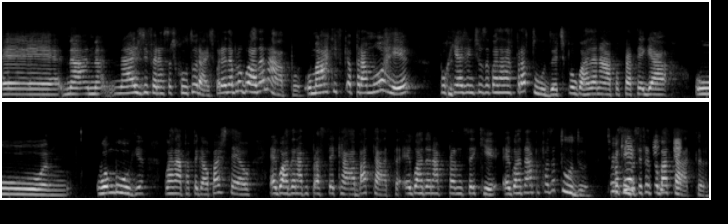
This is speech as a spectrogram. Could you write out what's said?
é, na, na, nas diferenças culturais. Por exemplo, o guardanapo. O Mark fica para morrer porque a gente usa guardanapo para tudo. É tipo o guardanapo para pegar o, o hambúrguer, guardanapo para pegar o pastel, é guardanapo para secar a batata, é guardanapo para não sei o quê, é guardanapo para fazer tudo. Tipo assim, você fritou batata.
